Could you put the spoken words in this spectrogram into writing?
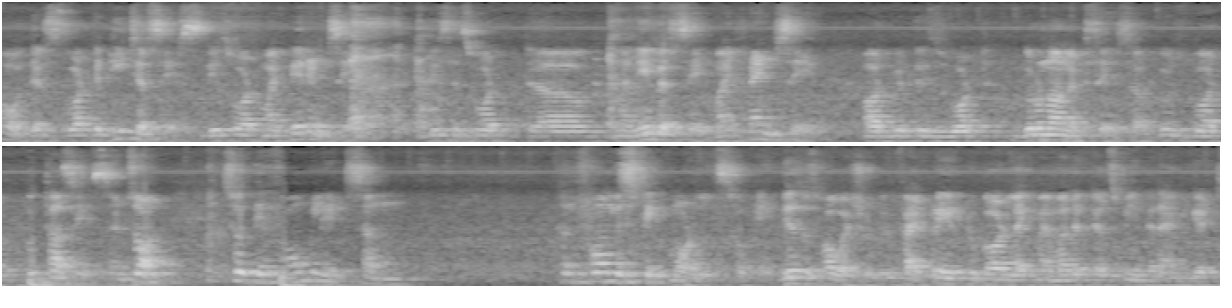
oh, that's what the teacher says, this is what my parents say, this is what uh, my neighbors say, my friends say, or this is what Guru Nanak says, or this is what Buddha says, and so on. So they formulate some conformistic models. Okay, this is how I should do. If I pray to God like my mother tells me, then I will get,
